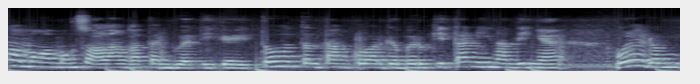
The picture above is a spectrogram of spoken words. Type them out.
ngomong-ngomong soal angkatan 23 itu tentang keluarga baru kita nih nantinya. Boleh dong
